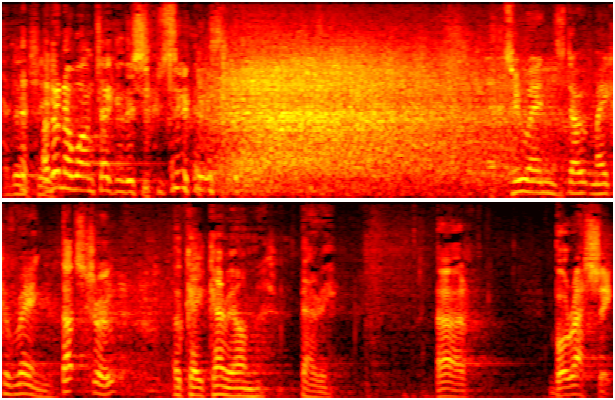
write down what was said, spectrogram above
I don't see. I don't know why I'm taking this so seriously. Two ends don't make a ring. That's true. Okay, carry on, Barry. Uh, Boracic.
